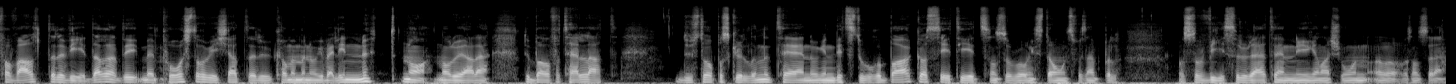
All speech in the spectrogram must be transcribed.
forvalter det videre. De men påstår jo ikke at du kommer med noe veldig nytt nå når du gjør det. Du bare forteller at du står på skuldrene til noen litt store bak oss i tid, sånn som Rolling Stones f.eks. Og så viser du det til en ny generasjon og, og sånn som det.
